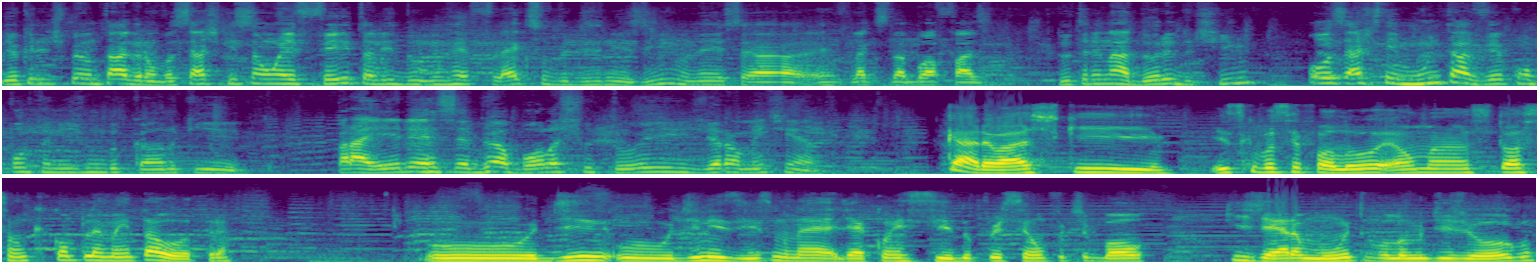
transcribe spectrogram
E eu queria te perguntar, Grão, você acha que isso é um efeito ali, do, um reflexo do dinizismo, né? Esse é reflexo da boa fase do treinador e do time? Ou você acha que tem muito a ver com o oportunismo do Cano, que para ele recebeu a bola, chutou e geralmente entra? Cara, eu acho que isso que você falou é uma situação que complementa a outra. O, o dinizismo, né, ele é conhecido por ser um futebol que gera muito volume de jogo,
